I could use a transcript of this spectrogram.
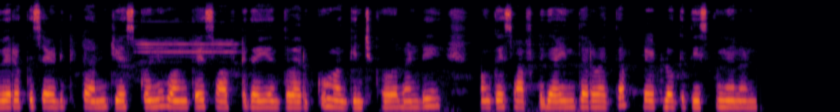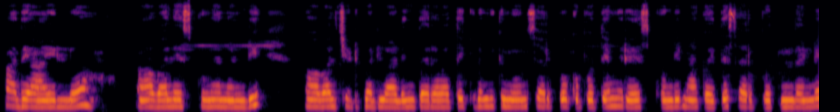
వేరొక సైడ్కి టర్న్ చేసుకొని వంకాయ సాఫ్ట్గా అయ్యేంత వరకు మగ్గించుకోవాలండి. వంకాయ సాఫ్ట్గా అయిన తర్వాత ప్లేట్లోకి తీసుకున్నానండి. అదే ఆయిల్లో ఆవాలు వేసుకున్నానండి. ఆవాలు చిటిపట్లాడిన తర్వాత ఇక్కడ మీకు నూనె సరిపోకపోతే మీరు వేసుకోండి. నాకైతే సరిపోతుందండి.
